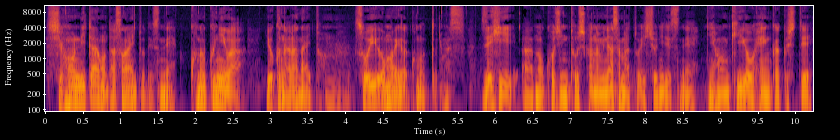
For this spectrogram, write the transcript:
資本リターンを出さないとですね、この国は良くならないと、うん、そういう思いがこもっております。ぜひ、あの、個人投資家の皆様と一緒にですね、日本企業を変革して、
